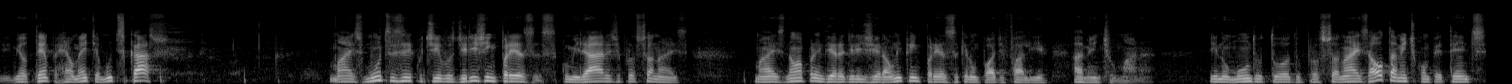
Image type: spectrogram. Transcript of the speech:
e meu tempo realmente é muito escasso. Mas muitos executivos dirigem empresas com milhares de profissionais mas não aprender a dirigir a única empresa que não pode falir a mente humana. E no mundo todo, profissionais altamente competentes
